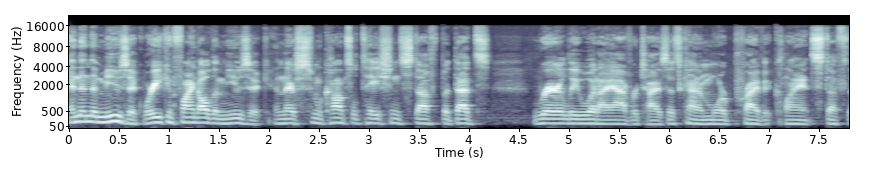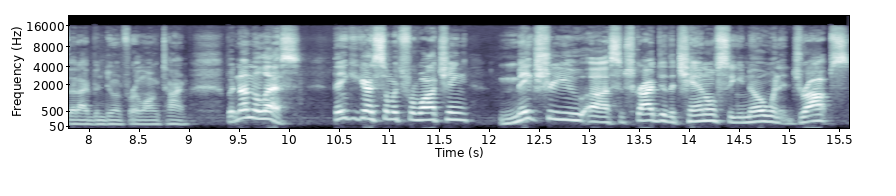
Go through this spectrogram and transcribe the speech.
and then the music where you can find all the music and there's some consultation stuff, but that's rarely what I advertise. That's kind of more private client stuff that I've been doing for a long time. But nonetheless, thank you guys so much for watching. Make sure you uh, subscribe to the channel so you know when it drops.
